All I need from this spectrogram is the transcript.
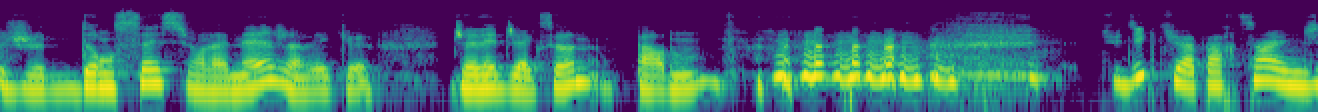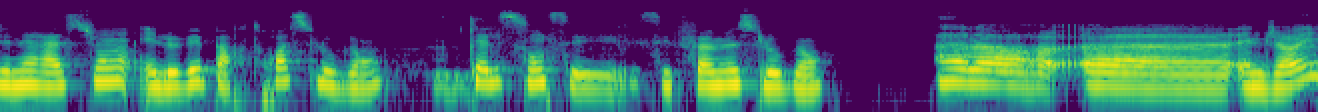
Je dansais sur la neige avec euh, Janet Jackson, pardon. tu dis que tu appartiens à une génération élevée par trois slogans. Quels sont ces, ces fameux slogans? Alors, euh, enjoy,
